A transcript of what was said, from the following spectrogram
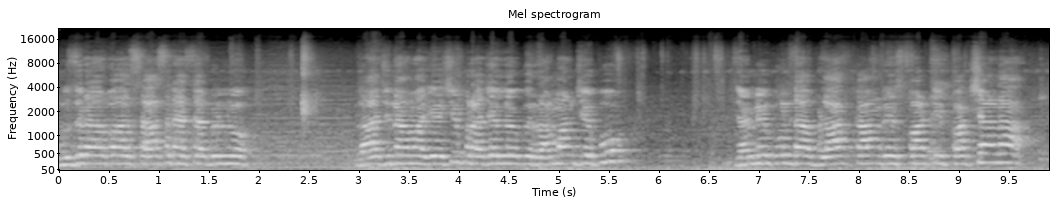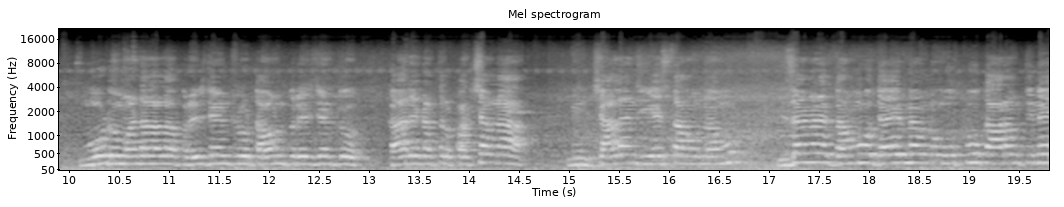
హుజురాబాద్ శాసనసభ్యులను రాజీనామా చేసి ప్రజల్లోకి రమ్మని చెప్పు. జమ్మికుంట బ్లాక్ కాంగ్రెస్ పార్టీ పక్షాన మూడు మండలాల ప్రెసిడెంట్లు టౌన్ ప్రెసిడెంట్లు కార్యకర్తల పక్షాన మేము ఛాలెంజ్ చేస్తూ ఉన్నాము. నిజంగానే దమ్ము ధైర్యం నువ్వు ఉప్పు కారం తినే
